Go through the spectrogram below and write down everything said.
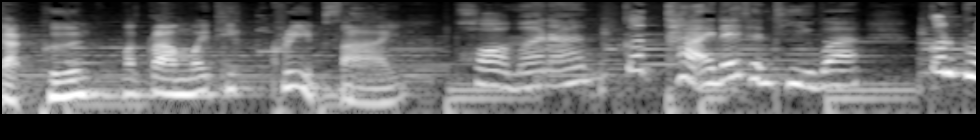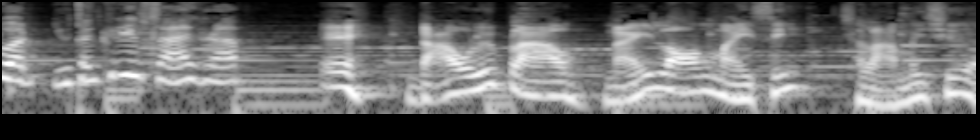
จากพื้นมากำไว้ที่ครีบซ้ายพ่อมาน้ำก็ถ่ายได้ทันทีว่าก้นตรวจอยู่ทางครีบซ้ายครับ เอ๊ะเดาหรือเปล่า ไหนลองใหม่สิฉลามไม่เชื่อ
